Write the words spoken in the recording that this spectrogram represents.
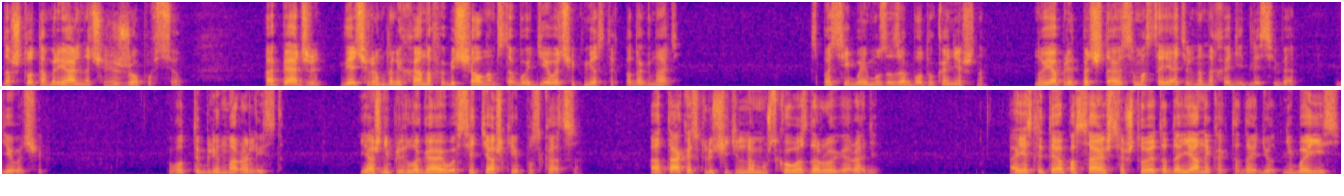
Да что там, реально через жопу все. Опять же, вечером Далиханов обещал нам с тобой девочек местных подогнать. Спасибо ему за заботу, конечно. Но я предпочитаю самостоятельно находить для себя девочек. Вот ты, блин, моралист. Я же не предлагаю во все тяжкие пускаться. А так исключительно мужского здоровья ради. А если ты опасаешься, что это до Яны как-то дойдет, не боись.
